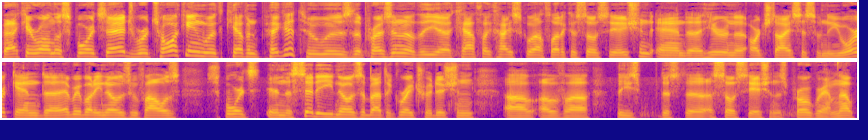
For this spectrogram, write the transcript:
Back here on the Sports Edge, we're talking with Kevin Piggott, who is the president of the uh, Catholic High School Athletic Association, and uh, here in the Archdiocese of New York. And uh, everybody knows who follows sports in the city knows about the great tradition of uh, these this uh, association, this program. Now,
